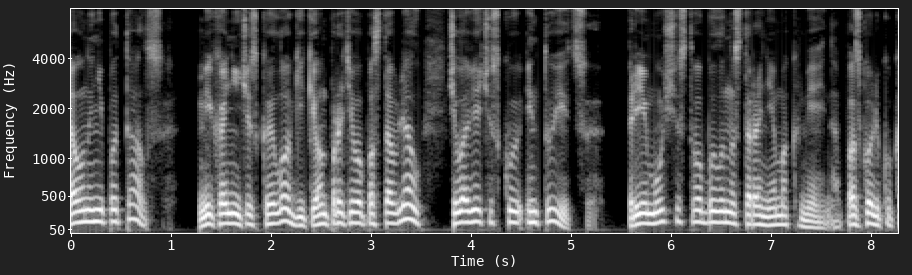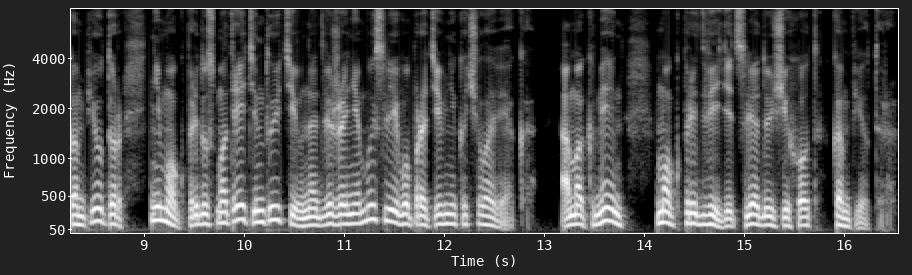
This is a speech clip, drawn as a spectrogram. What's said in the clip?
Да он и не пытался. Механической логике он противопоставлял человеческую интуицию. Преимущество было на стороне Макмейна, поскольку компьютер не мог предусмотреть интуитивное движение мысли его противника-человека. А Макмейн мог предвидеть следующий ход компьютера.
